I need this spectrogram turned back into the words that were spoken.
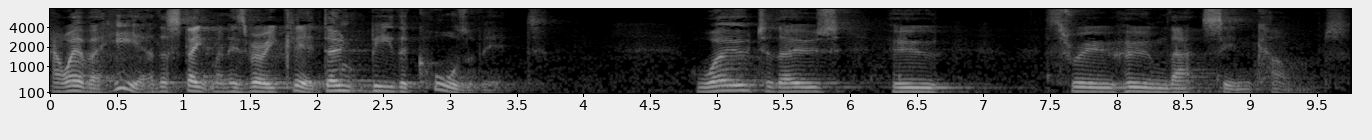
However, here the statement is very clear don't be the cause of it. Woe to those who, through whom that sin comes.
